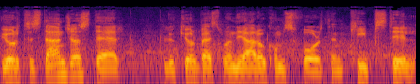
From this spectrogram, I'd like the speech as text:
You're to stand just there, look your best when the arrow comes forth, and keep still.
